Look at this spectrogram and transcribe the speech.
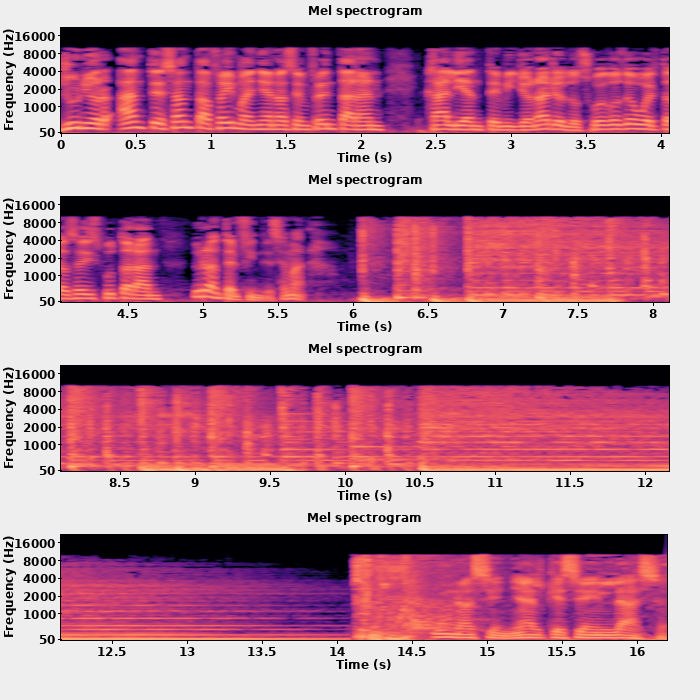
Junior ante Santa Fe y mañana se enfrentarán Cali ante Millonarios. Los juegos de vuelta se disputarán durante el fin de semana. Una señal que se enlaza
